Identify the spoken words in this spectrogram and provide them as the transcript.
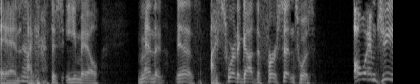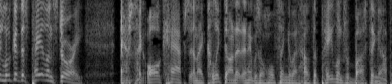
And I got this email. And it. Yes. I swear to God, the first sentence was, OMG, look at this Palin story. And it's like all caps, and I clicked on it, and it was a whole thing about how the Palins were busting up.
